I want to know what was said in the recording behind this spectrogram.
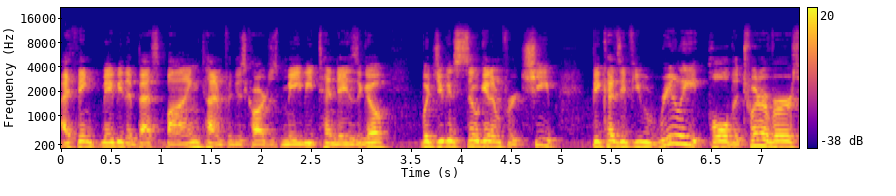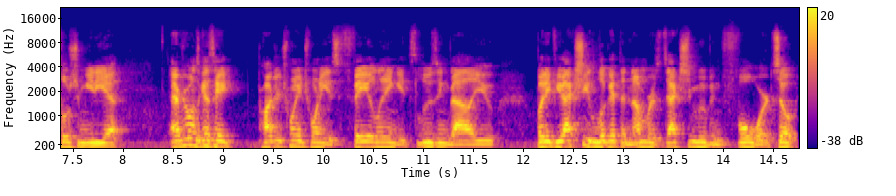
I think maybe the best buying time for these cards is maybe 10 days ago, but you can still get them for cheap because if you really pull the Twitterverse, social media, everyone's gonna say Project 2020 is failing, it's losing value. But if you actually look at the numbers, it's actually moving forward. So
